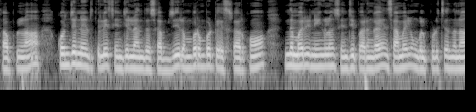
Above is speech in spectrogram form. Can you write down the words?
சாப்பிட்லாம். கொஞ்ச நேரத்துலேயே செஞ்சிடலாம் இந்த சப்ஜி. ரொம்ப ரொம்ப டேஸ்ட்டாக இருக்கும். இந்த மாதிரி நீங்களும் செஞ்சு பாருங்கள் என் சமையல் உங்களுக்கு பிடிச்சிருந்துன்னா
